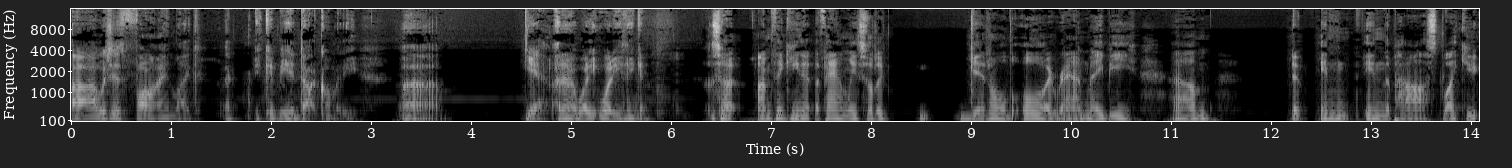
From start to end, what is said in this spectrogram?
uh, which is fine. Like uh, it could be a dark comedy. Uh, yeah, I don't know. What are what are you thinking? So I'm thinking that the family sort of get all all the way around. Maybe um, in in the past, like you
